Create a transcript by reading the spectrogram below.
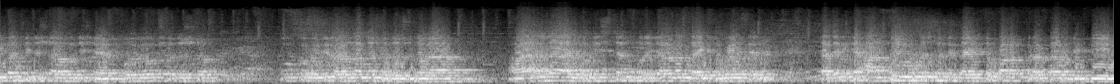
নির্বাচিত সভাপতি সাহেব পরিবার সদস্য ও কমিটির অন্যান্য সদস্য যারা আল্লাহ প্রতিষ্ঠান পরিচালনার দায়িত্ব পেয়েছেন, তাদেরকে আন্তরিকতার সাথে দায়িত্ব পালন করার তৌফিক দিন।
